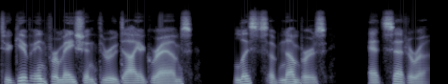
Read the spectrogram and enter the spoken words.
To give information through diagrams, lists of numbers, etc.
